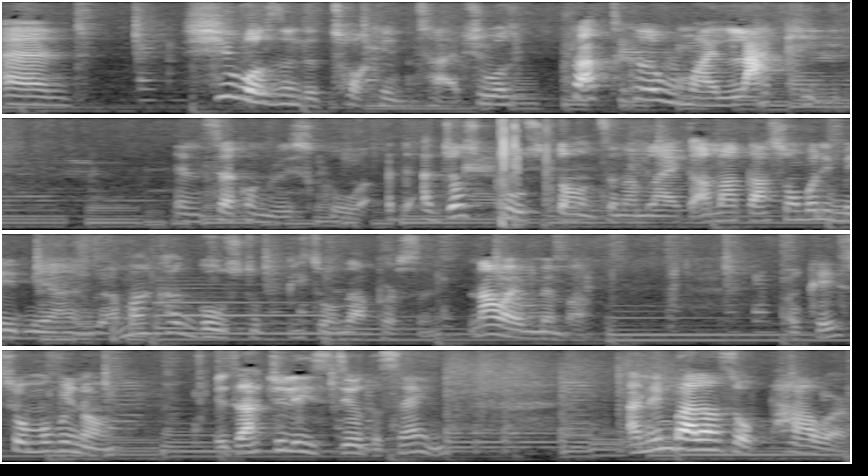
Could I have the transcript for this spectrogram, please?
And she wasn't the talking type. She was practically my lackey in secondary school. I, I just pulled stunts and I'm like, Amaka, somebody made me angry. Amaka goes to beat on that person. Now I remember. Okay, so moving on it's actually still the same. An imbalance of power.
